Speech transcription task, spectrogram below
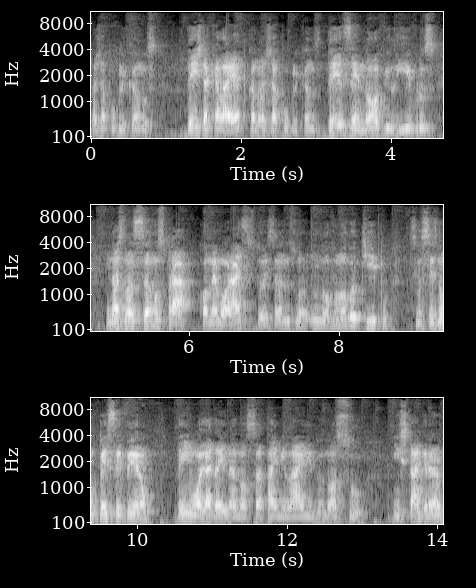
nós já publicamos, desde aquela época, nós já publicamos 19 livros e nós lançamos para comemorar esses dois anos um, novo logotipo. Se vocês não perceberam, deem uma olhada aí na nossa timeline do nosso Instagram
